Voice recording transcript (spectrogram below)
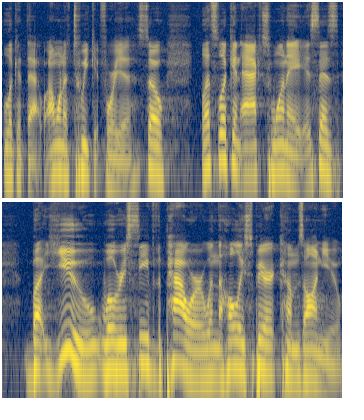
look at that. I want to tweak it for you. So let's look in Acts 1 8. It says, but you will receive the power when the Holy Spirit comes on you.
